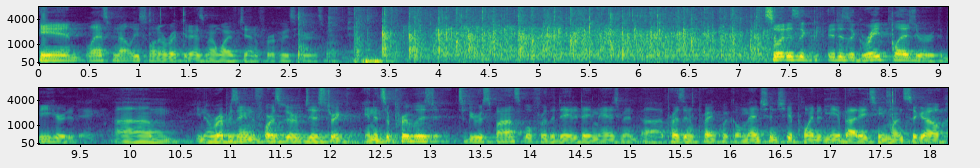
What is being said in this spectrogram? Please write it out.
And last but not least, I want to recognize my wife Jennifer, who is here as well. So it is a it is a great pleasure to be here today. Um, you know, representing the Forest Preserve District, and it's a privilege to be responsible for the day-to-day management. Uh, President Preckwinkle mentioned she appointed me about 18 months ago.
